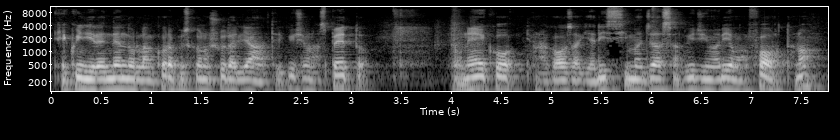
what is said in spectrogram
e quindi rendendola ancora più sconosciuta agli altri. Qui c'è un aspetto è un eco di una cosa chiarissima già a San Luigi Maria Monfort, no?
